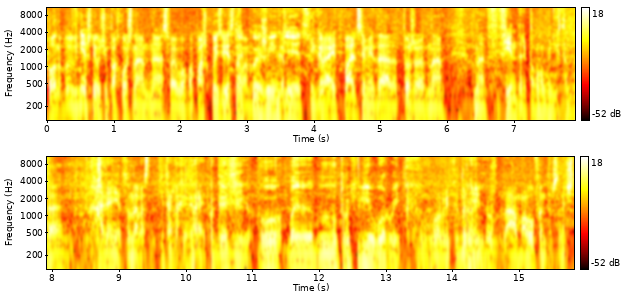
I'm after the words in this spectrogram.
Он внешне очень похож на, на своего папашку известного. Такой же индеец. Играет пальцами, да, да, тоже на, на Фендере, по-моему, у них там, да. Хотя нет, он на разных гитарах играет. Погоди. У, э, у Трухилья Уорвик. Warwick. Ну, ну, а, Мало Фендер, значит.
